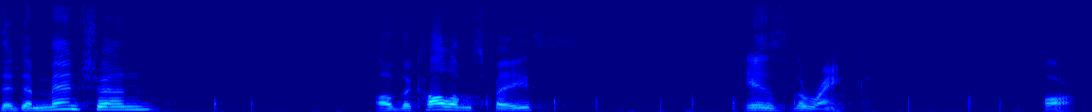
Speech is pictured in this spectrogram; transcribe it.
The dimension of the column space is the rank. R.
